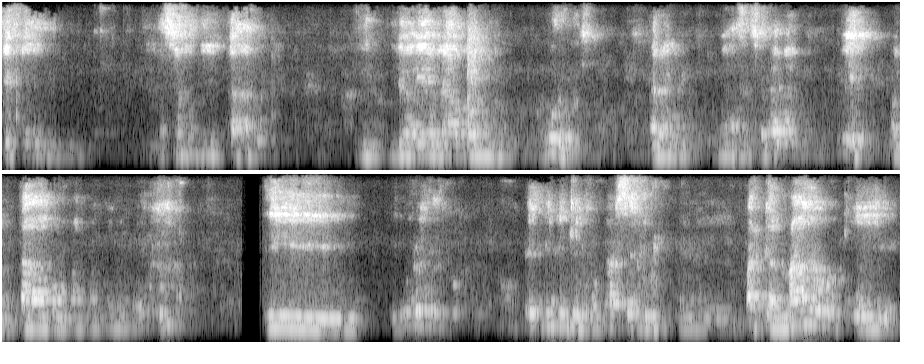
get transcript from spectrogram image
que es el jefe y yo había hablado con Burgos para que me asesorara en el proyecto. Bueno, estaba con Marco Antonio y, y Burgos dijo, ustedes tienen que enfocarse en, en el Parque Almagro porque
